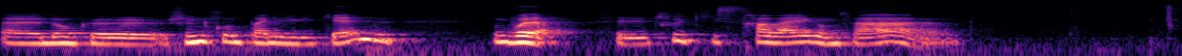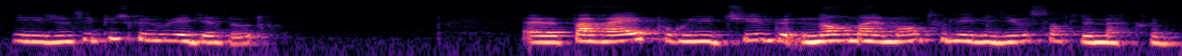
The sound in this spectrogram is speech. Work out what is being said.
Euh, donc, euh, je ne compte pas les week-ends. Donc voilà, c'est des trucs qui se travaillent comme ça. Euh. et je ne sais plus ce que je voulais dire d'autre. pareil, pour YouTube, normalement, toutes les vidéos sortent le mercredi.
